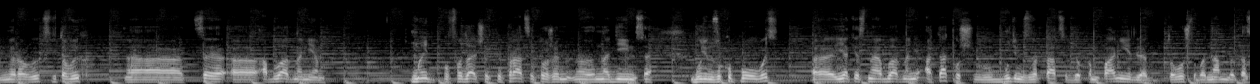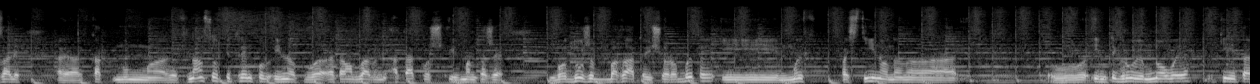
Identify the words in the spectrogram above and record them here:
мирових світових. Це обладнання. Ми по подальшій співпраці теж е, надіємося, будемо закуповувати е, якісне обладнання, а також будемо звертатися до компанії для того, щоб нам доказали е, як фінансову підтримку іменно в цьому обладнанні, а також і в монтажі. Бо дуже багато що робити, і ми постійно в- інтегруємо нові якісь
